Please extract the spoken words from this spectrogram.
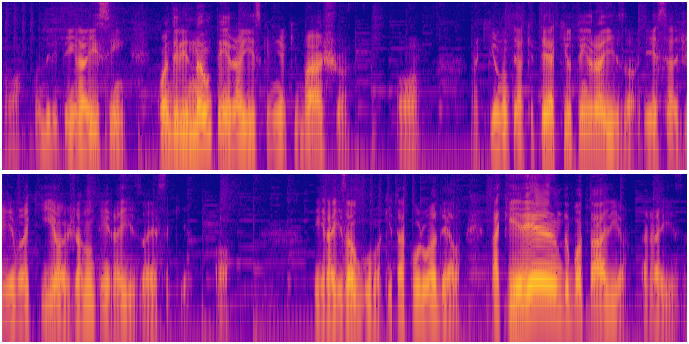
Ó, quando ele tem raiz, sim. Quando ele não tem raiz, que nem aqui embaixo, ó, ó aqui eu não tenho, aqui até aqui eu tenho raiz, ó. Essa gema aqui, ó, já não tem raiz, ó, essa aqui, ó. Tem raiz alguma, aqui tá a coroa dela. Tá querendo botar ali, ó, a raiz. Ó.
